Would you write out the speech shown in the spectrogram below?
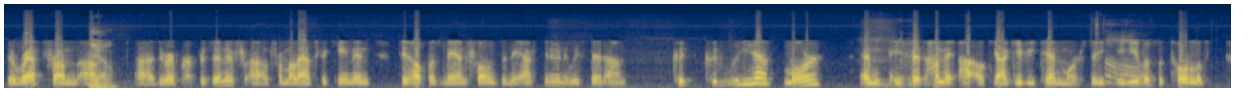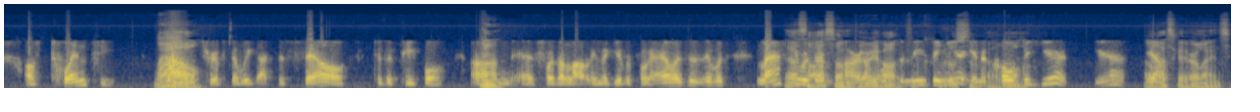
the rep from um, Yeah. uh, the rep representative uh, from Alaska came in to help us man phones in the afternoon, and we said, um, could could we have more? And he said, how many? Uh, okay, I'll give you ten more. So he, he gave us a total of of twenty Wow. round trips that we got to sell to the people um, and for the Laulima Giving program. It was, it was last That's year was awesome. our, our most amazing year in a COVID Aloha. year. Yeah, yeah. Alaska Airlines.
